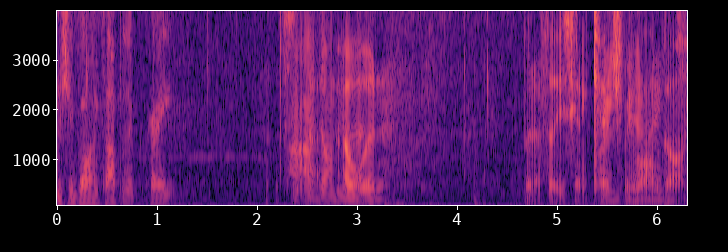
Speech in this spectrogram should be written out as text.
You should go on top of the crate. It's- Uh-uh, don't do I that. would. But I feel he's gonna catch Range me me, while I'm gone.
